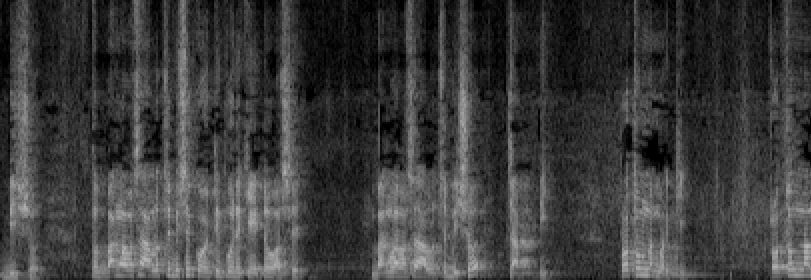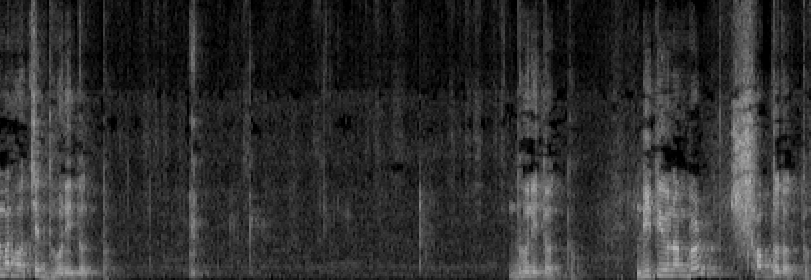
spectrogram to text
বিষয়। তো বাংলা ভাষার আলোচ্য বিষয় কয়টি? পরীক্ষা এটাও আসে। বাংলা ভাষার আলোচ্য বিষয় চারটি। প্রথম নাম্বার কি? প্রথম নাম্বার হচ্ছে ধ্বনিতত্ত্ব ধ্বনিতত্ত্ব দ্বিতীয় নম্বর শব্দতত্ত্ব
